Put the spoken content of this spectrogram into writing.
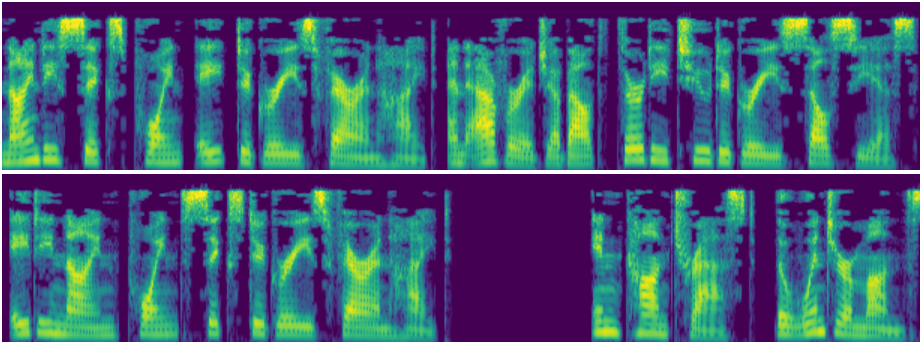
(96.8 degrees Fahrenheit) and average about 32 degrees Celsius (89.6 degrees Fahrenheit). In contrast, the winter months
